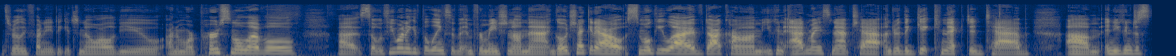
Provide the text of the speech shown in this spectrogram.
It's really funny to get to know all of you on a more personal level. Uh, so if you want to get the links or the information on that, go check it out, smokylive.com. You can add my Snapchat under the Get Connected tab, um, and you can just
